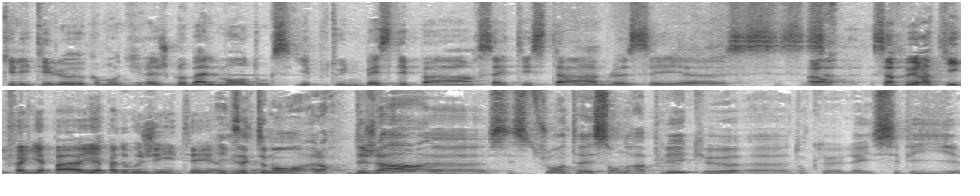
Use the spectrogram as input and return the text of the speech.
quel était le, comment dirais-je, globalement, donc il y a plutôt une baisse des parts, ça a été stable, mmh. c'est un peu erratique, il n'y a pas, il a pas d'homogénéité. Hein, exactement. Alors déjà, c'est toujours intéressant de rappeler que donc, la SCPI,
